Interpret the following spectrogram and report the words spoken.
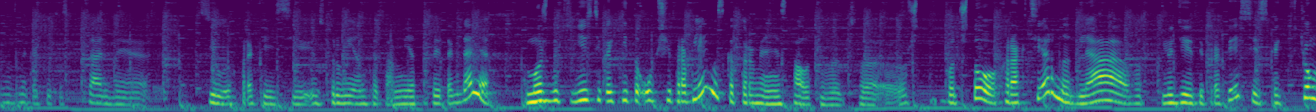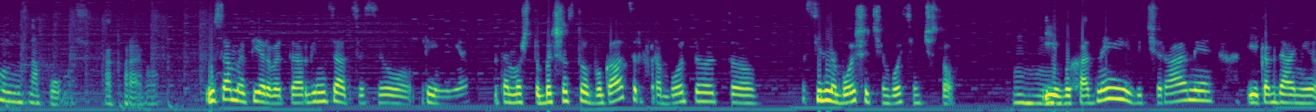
нужны какие-то специальные силы их профессии, инструменты, там, методы и так далее. Может быть, есть и какие-то общие проблемы, с которыми они сталкиваются? Вот что характерно для вот, людей этой профессии, в чем им нужна помощь, как правило? Ну, самое первое – это организация своего времени, потому что большинство бухгалтеров работают э, сильно больше, чем 8 часов. Угу. И в выходные, и вечерами, и когда они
